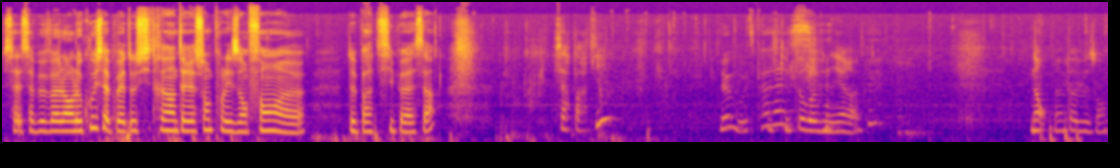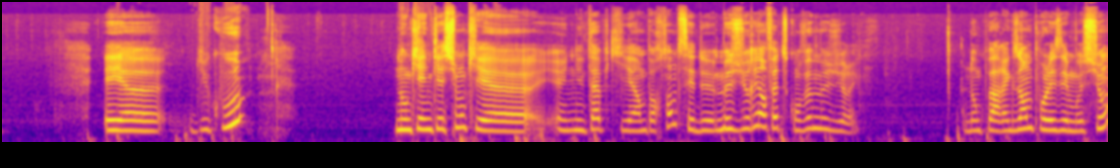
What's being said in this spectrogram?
ça, ça peut valoir le coup. Ça peut être aussi très intéressant pour les enfants euh, de participer à ça. C'est reparti Le mot de Est-ce qu'il peut revenir? Non, même pas besoin. Et euh, du coup, donc il y a une question qui est une étape qui est importante, c'est de mesurer en fait ce qu'on veut mesurer. Donc par exemple pour les émotions,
